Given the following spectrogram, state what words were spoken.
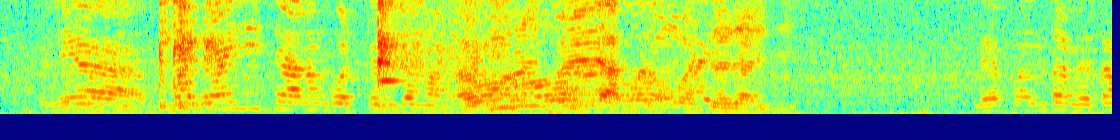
ગઈ ચાનો ગોઠણ તમારે હવે ભાઈ આ તો મજા જ આવી ગઈ લે પણ તમે તો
